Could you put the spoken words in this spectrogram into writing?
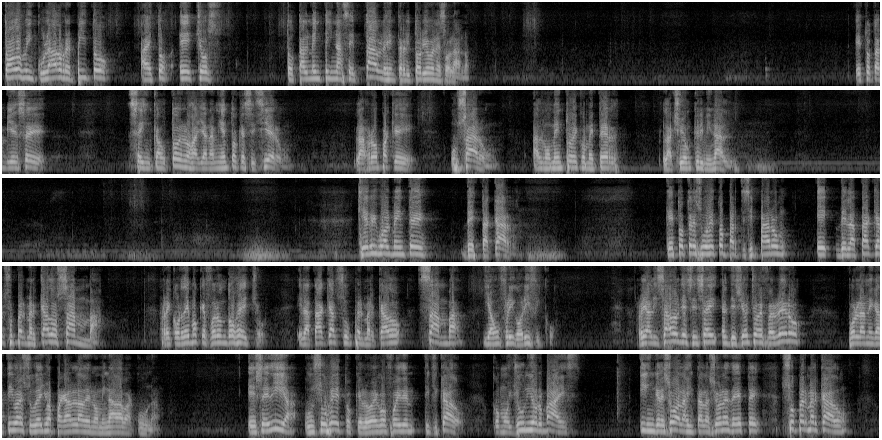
Todos vinculados, repito, a estos hechos totalmente inaceptables en territorio venezolano. Esto también se, se incautó en los allanamientos que se hicieron, las ropas que usaron al momento de cometer la acción criminal. Quiero igualmente destacar que estos tres sujetos participaron eh, del ataque al supermercado Samba. Recordemos que fueron dos hechos, el ataque al supermercado Samba y a un frigorífico. Realizado el, 16, el 18 de febrero por la negativa de su dueño a pagar la denominada vacuna. Ese día, un sujeto que luego fue identificado como Junior Baez ingresó a las instalaciones de este supermercado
